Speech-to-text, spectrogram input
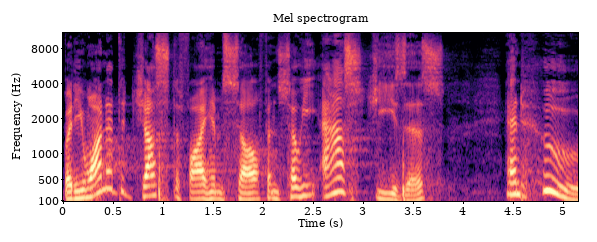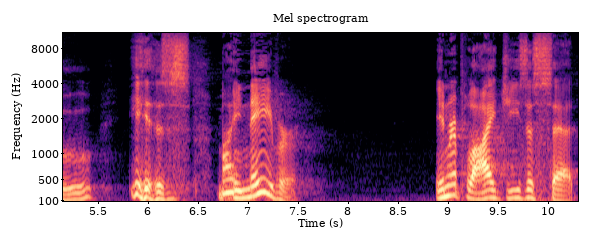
But he wanted to justify himself, and so he asked Jesus, And who is my neighbor? In reply, Jesus said,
